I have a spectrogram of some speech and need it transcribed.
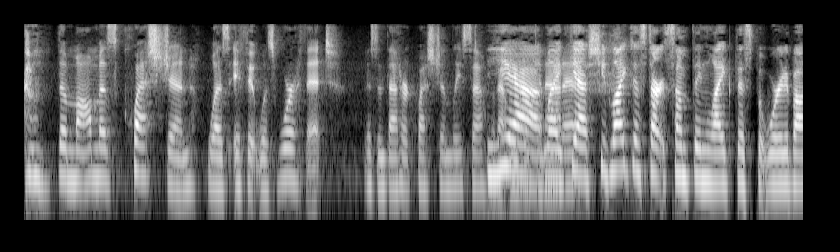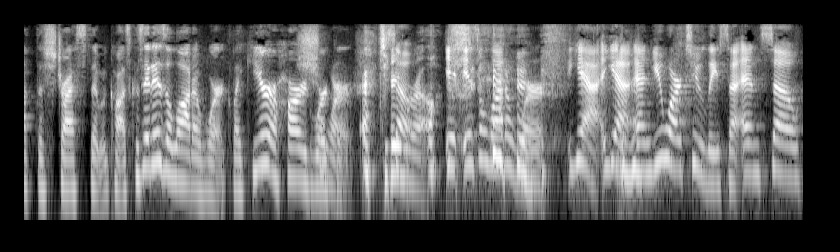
the mama's question was if it was worth it. Isn't that her question, Lisa? Yeah, like yeah, she'd like to start something like this, but worried about the stress that would cause because it is a lot of work. Like you're a hard sure. worker, so it is a lot of work. yeah, yeah, mm-hmm. and you are too, Lisa. And so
